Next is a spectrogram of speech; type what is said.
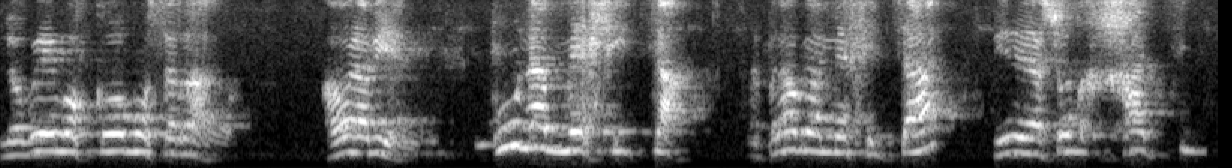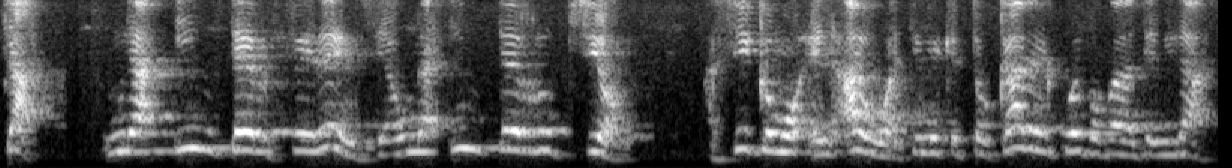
lo vemos como cerrado. Ahora bien, una mejitza. La palabra mejitza viene de la son hatzitza, una interferencia, una interrupción. Así como el agua tiene que tocar el cuerpo para terminar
